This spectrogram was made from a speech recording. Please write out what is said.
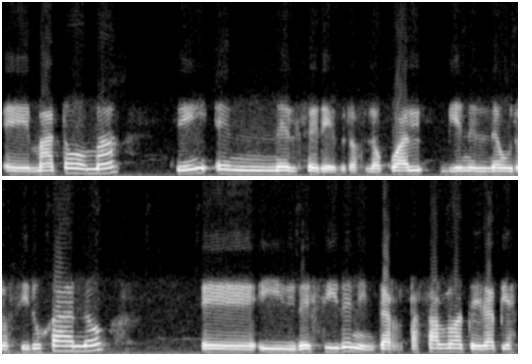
eh, hematoma ¿sí? en el cerebro, lo cual viene el neurocirujano eh, y deciden interpasarlo a terapia,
